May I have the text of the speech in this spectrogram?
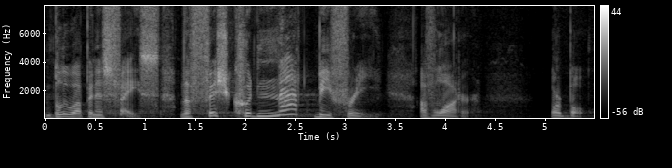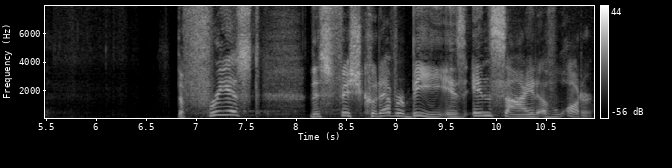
blew up in his face. The fish could not be free of water or bowl. The freest this fish could ever be is inside of water.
